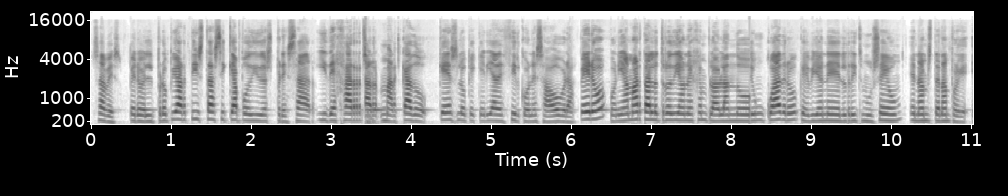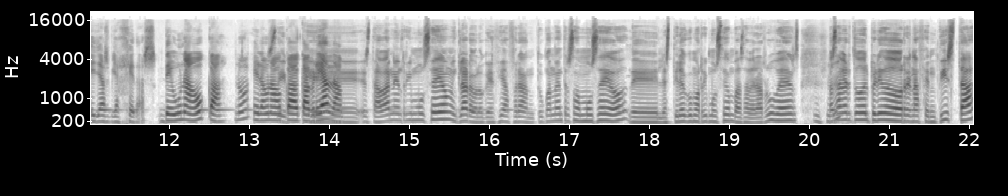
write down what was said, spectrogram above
¿sabes? Pero el propio artista sí que ha podido expresar y dejar ar- marcado qué es lo que quería decir con esa obra. Pero ponía Marta el otro día un ejemplo hablando de un cuadro que vio en el Rijksmuseum en Ámsterdam, porque ellas viajeras, de una oca, ¿no? Era una Sí, oca cabreada. eh, estaba en el Rijksmuseum y claro, lo que decía Fran, tú cuando entras a un museo del estilo como Rijksmuseum vas a ver a Rubens, vas a ver todo el periodo renacentista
